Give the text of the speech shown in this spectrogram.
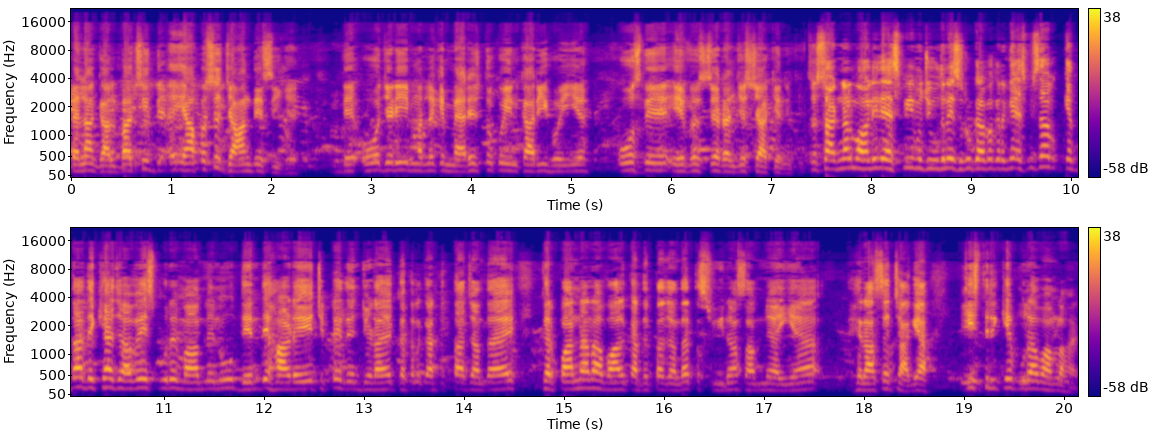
ਪਹਿਲਾਂ ਗੱਲਬਾਤ ਸੀ ਇਹ ਆਪਸ ਵਿੱਚ ਜਾਣਦੇ ਸੀਗੇ। ਤੇ ਉਹ ਜਿਹੜੀ ਮਤਲਬ ਕਿ ਮੈਰਿਜ ਤੋਂ ਕੋਈ ਇਨਕਾਰੀ ਹੋਈ ਹੈ ਉਸ ਦੇ ਏਵਸ ਚ ਰੰਜਿਸ਼ ਚਾ ਕੇ ਨਹੀਂ ਸੋ ਸਾਡੇ ਨਾਲ ਮੋਹਾਲੀ ਦੇ ਐਸਪੀ ਮੌਜੂਦ ਨੇ ਸ਼ੁਰੂ ਗੱਲਬਾਤ ਕਰਾਂਗੇ। ਐਸਪੀ ਸਾਹਿਬ ਕਿੱਦਾਂ ਦੇਖਿਆ ਜਾਵੇ ਇਸ ਪੂਰੇ ਮਾਮਲੇ ਨੂੰ? ਦਿਨ ਦਿਹਾੜੇ ਚਿੱਟੇ ਦਿਨ ਜਿਹੜਾ ਹੈ ਕਤਲ ਕਰ ਦਿੱਤਾ ਜਾਂਦਾ ਹੈ ਕਿਰਪਾਨਾਂ ਨਾਲ ਵਾਰ ਕਰ ਦਿੱਤਾ ਜਾਂਦਾ ਹੈ ਤਸਵੀਰਾਂ ਸਾਹਮਣੇ ਆਈਆਂ ਹਿਰਾਸਤ 'ਚ ਆ ਗਿਆ। ਕਿਸ ਤਰੀਕੇ ਪੂਰਾ ਮਾਮਲਾ ਹੈ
